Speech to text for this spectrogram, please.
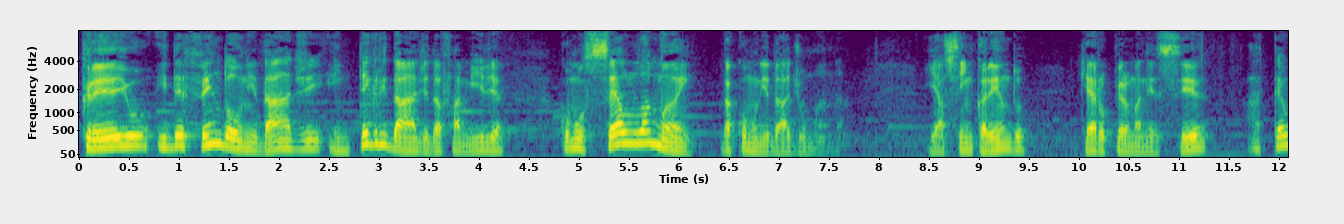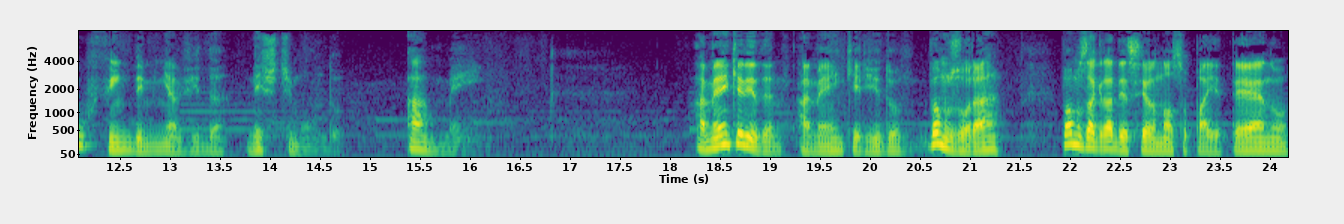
creio e defendo a unidade e integridade da família como célula-mãe da comunidade humana. E assim crendo, quero permanecer até o fim de minha vida neste mundo. Amém. Amém, querida? Amém, querido. Vamos orar. Vamos agradecer ao nosso Pai eterno,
